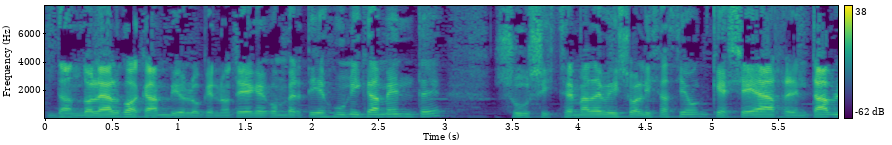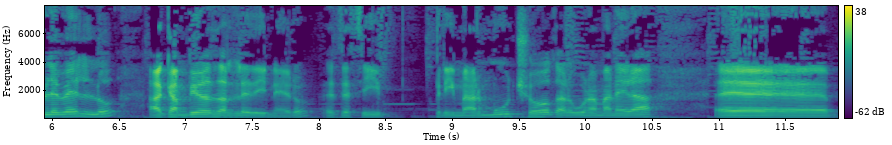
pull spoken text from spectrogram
dándole algo a cambio. Lo que no tiene que convertir es únicamente su sistema de visualización que sea rentable verlo a cambio de darle dinero. Es decir, primar mucho, de alguna manera, eh,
